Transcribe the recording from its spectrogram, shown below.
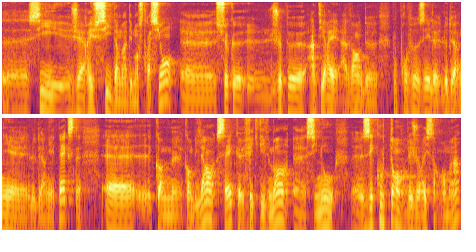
euh, si j'ai réussi dans ma démonstration, euh, ce que je peux en tirer avant de vous proposer le, dernier, le dernier, texte comme, comme, bilan, c'est qu'effectivement, si nous écoutons les juristes romains,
